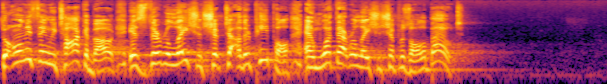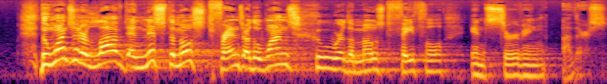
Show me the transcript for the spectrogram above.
The only thing we talk about is their relationship to other people and what that relationship was all about. The ones that are loved and missed the most, friends, are the ones who were the most faithful in serving others.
